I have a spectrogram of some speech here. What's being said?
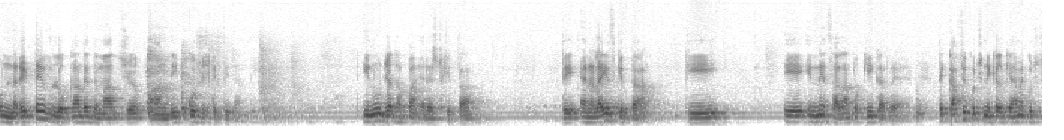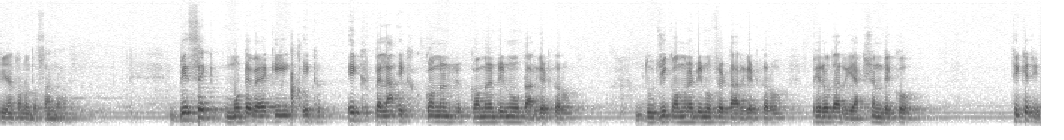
ਉਹ ਨੈਰੇਟਿਵ ਲੋਕਾਂ ਦੇ ਦਿਮਾਗ 'ਚ ਪਾਉਣ ਦੀ ਕੋਸ਼ਿਸ਼ ਕੀਤੀ ਜਾਂਦੀ ਹੈ। ਇਹਨੂੰ ਜਦ ਆਪਾਂ ਅਰੈਸਟ ਕੀਤਾ ਤੇ ਐਨਾਲਾਈਜ਼ ਕੀਤਾ ਕਿ ਇਹ ਇੰਨੇ ਸਾਲਾਂ ਤੋਂ ਕੀ ਕਰ ਰਿਹਾ ਹੈ ਤੇ ਕਾਫੀ ਕੁਝ ਨਿਕਲ ਕੇ ਆ ਮੈਂ ਕੁਝ ਚੀਜ਼ਾਂ ਤੁਹਾਨੂੰ ਦੱਸਾਂਗਾ। ਬੇਸਿਕ ਮੋਟਿਵ ਹੈ ਕਿ ਇੱਕ ਇੱਕ ਪਹਿਲਾਂ ਇੱਕ ਕਮਿਊਨਿਟੀ ਨੂੰ ਟਾਰਗੇਟ ਕਰੋ। ਦੂਜੀ ਕਮਿਊਨਿਟੀ ਨੂੰ ਫਿਰ ਟਾਰਗੇਟ ਕਰੋ, ਫਿਰ ਉਹਦਾ ਰਿਐਕਸ਼ਨ ਦੇਖੋ। ਠੀਕ ਹੈ ਜੀ?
